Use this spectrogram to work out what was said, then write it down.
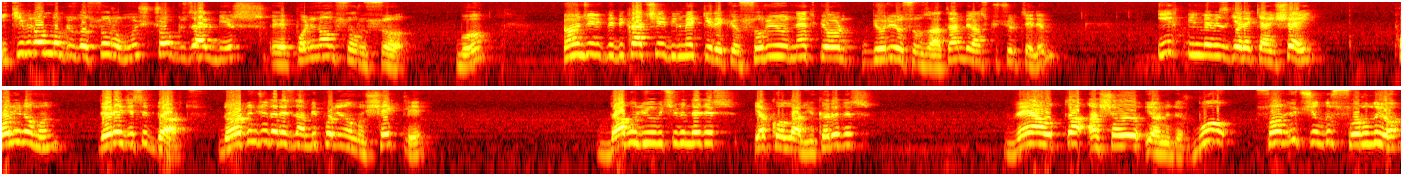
2019'da sorulmuş çok güzel bir e, polinom sorusu bu. Öncelikle birkaç şey bilmek gerekiyor. Soruyu net gör, görüyorsun zaten. Biraz küçültelim. İlk bilmemiz gereken şey polinomun derecesi 4. Dördüncü dereceden bir polinomun şekli W biçimindedir. Ya kollar yukarıdır veyahut da aşağı yönlüdür. Bu son 3 yıldır soruluyor.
